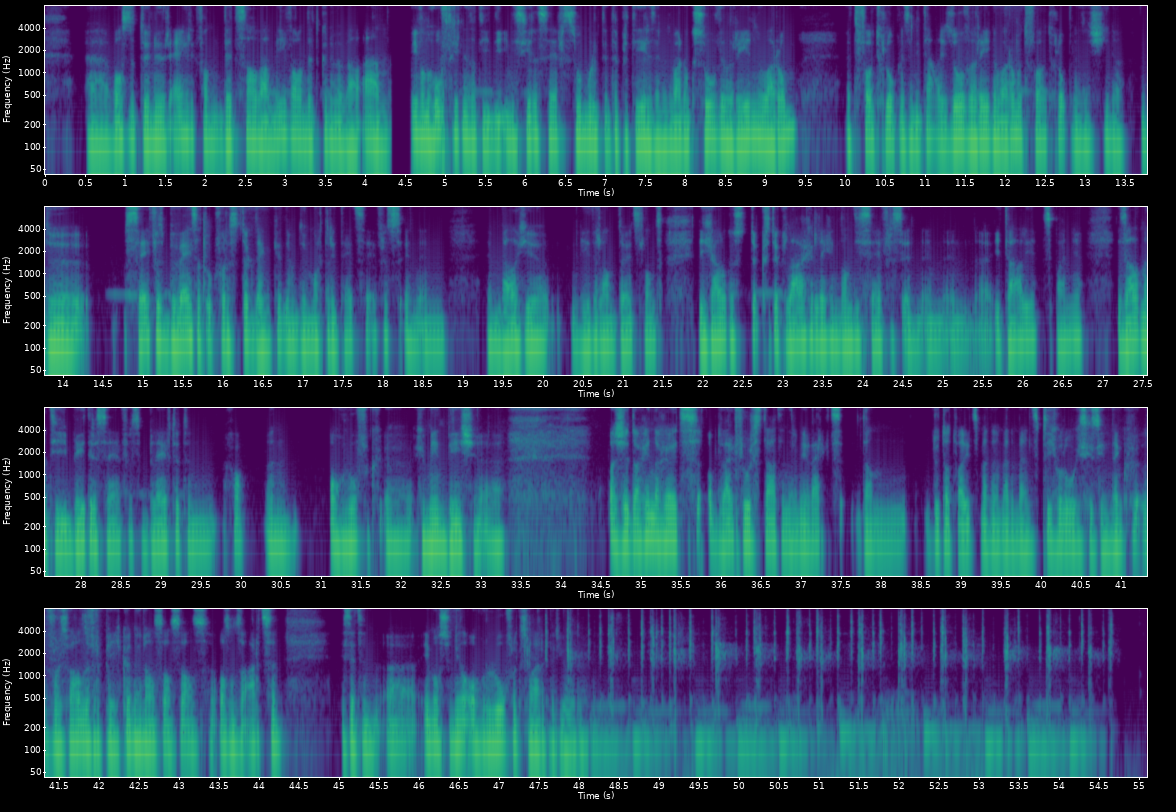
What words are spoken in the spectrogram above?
was de teneur eigenlijk van dit zal wel meevallen, dit kunnen we wel aan. Een van de hoofdredenen is dat die, die initiële cijfers zo moeilijk te interpreteren zijn. Er waren ook zoveel redenen waarom het fout gelopen is in Italië, zoveel redenen waarom het fout gelopen is in China. De cijfers bewijzen dat ook voor een stuk, denk ik. De, de mortaliteitscijfers in, in in België, Nederland, Duitsland, die gaan ook een stuk, stuk lager liggen dan die cijfers in, in, in uh, Italië, Spanje. Zelf met die betere cijfers blijft het een, oh, een ongelooflijk uh, gemeen beestje. Uh, als je dag in dag uit op de werkvloer staat en ermee werkt, dan doet dat wel iets met een, met een mens, psychologisch gezien. Denk voor zowel onze verpleegkundigen als, als, als, als onze artsen is dit een emotioneel ongelooflijk zware periode.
